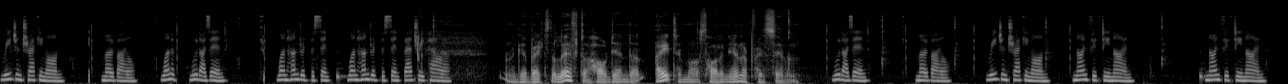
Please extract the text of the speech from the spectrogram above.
Region tracking on. Mobile. One of Wood Eyes End. 100%. 100% battery power. And I go back to the left, I hold down dot 8 and whilst holding down, I press 7. Wood Eyes End. Mobile. Region tracking on. 959. 959.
